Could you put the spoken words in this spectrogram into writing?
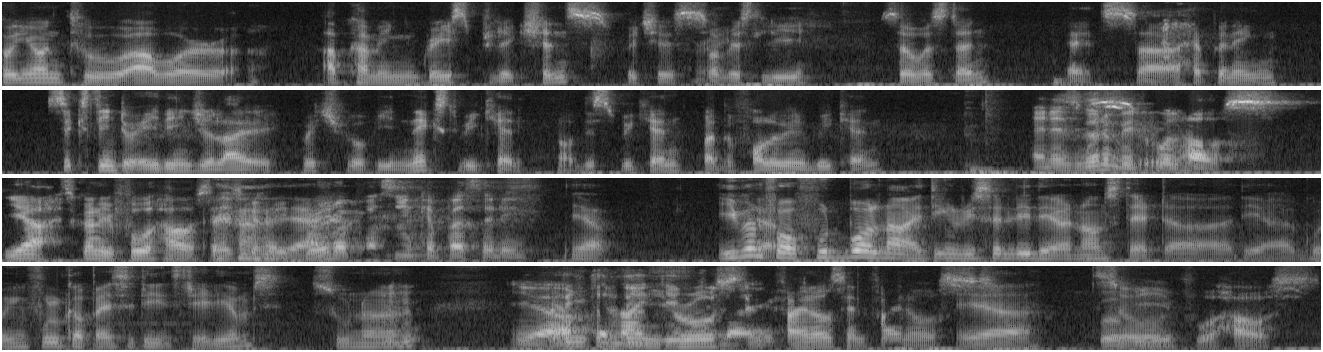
going on to our upcoming race predictions, which is Right. obviously Silverstone. That's uh, happening 16 to 18 July, which will be next weekend, not this weekend, but the following weekend. And it's going to be So- full house, Yeah, it's gonna be full house. It's gonna be Yeah. great. hundred capacity. Yeah. Even Yeah. for football now, I think recently they announced that uh, they are going full capacity in stadiums sooner. Mhm. Yeah, I think, after I think 19 Euros, July. semifinals, and finals Yeah. will so be full house.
